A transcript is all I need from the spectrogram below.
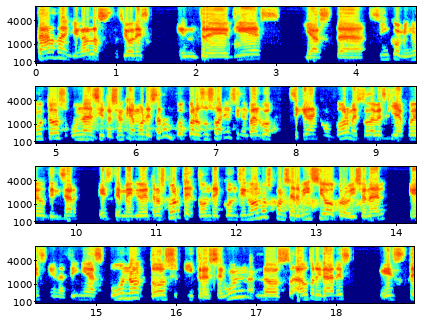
tarda en llegar a las estaciones entre 10 y hasta 5 minutos, una situación que ha molestado un poco a los usuarios, sin embargo, se quedan conformes toda vez que ya pueden utilizar este medio de transporte. Donde continuamos con servicio provisional es en las líneas 1, 2 y 3. Según las autoridades, este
